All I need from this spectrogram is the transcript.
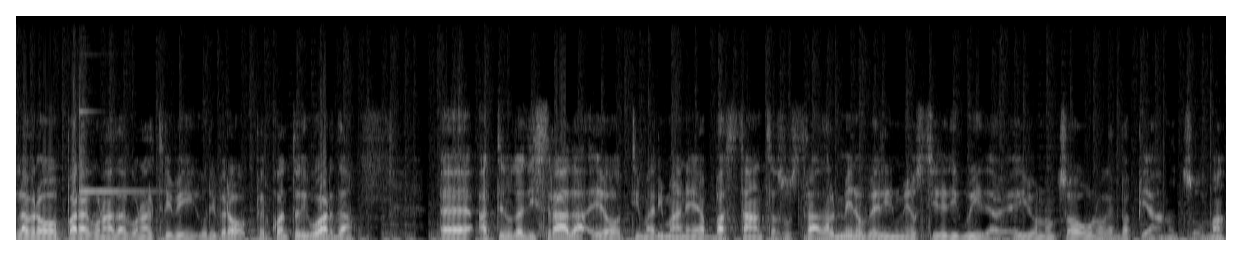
l'avrò paragonata con altri veicoli però per quanto riguarda eh, a tenuta di strada è ottima rimane abbastanza su strada almeno per il mio stile di guida e io non so uno che va piano insomma.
